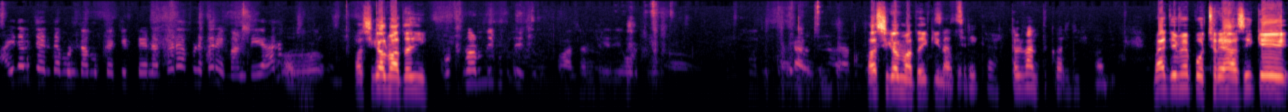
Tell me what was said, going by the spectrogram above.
ਆਈਦਾ ਵਿਚਾਰੇ ਦਾ ਮੁੰਡਾ ਮੁੱਕਾ ਚਿੱਟੇ ਨਾਲ ਕਿਹੜੇ ਆਪਣੇ ਘਰੇ ਬਣਦੇ ਆ ਹਨ? ਸਤਿ ਸ਼੍ਰੀ ਅਕਾਲ ਮਾਤਾ ਜੀ। ਸਤਿ ਸ਼੍ਰੀ ਅਕਾਲ ਮਾਤਾ ਜੀ ਕੀ ਨਾਮ ਤੁਹਾਡਾ? ਅਕਾਲ। ਕਲਵੰਤ ਕੌਰ ਜੀ। ਹਾਂਜੀ। ਮੈਂ ਜਿਵੇਂ ਪੁੱਛ ਰਿਹਾ ਸੀ ਕਿ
